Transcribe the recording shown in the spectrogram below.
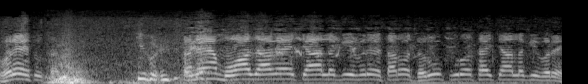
વરે તું તારે. તને મોજ આવે ચા લગી વરે તારો ધરું પૂરો થાય ચા લગી વરે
